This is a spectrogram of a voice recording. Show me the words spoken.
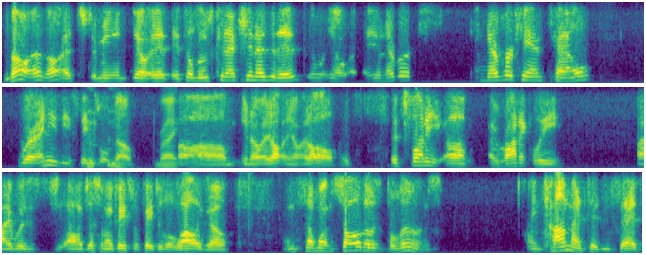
No, no, it's. I mean, you know, it, it's a loose connection as it is. You know, you never, you never can tell where any of these things will go. Right. Um, you know, at all. You know, at all. It's it's funny. Um, ironically, I was uh, just on my Facebook page a little while ago, and someone saw those balloons and commented and said,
